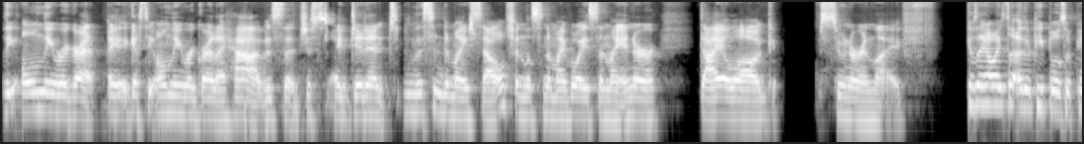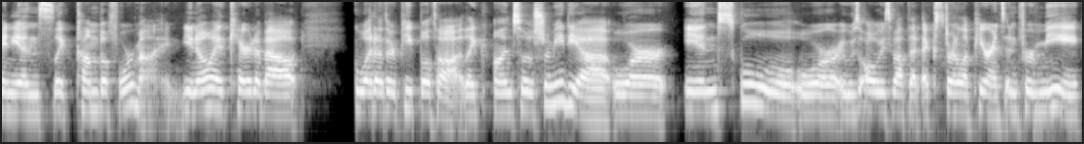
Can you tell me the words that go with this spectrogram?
the only regret, I guess the only regret I have is that just I didn't listen to myself and listen to my voice and my inner dialogue sooner in life. Because I always let other people's opinions like come before mine. You know, I cared about what other people thought, like on social media or in school, or it was always about that external appearance. And for me,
